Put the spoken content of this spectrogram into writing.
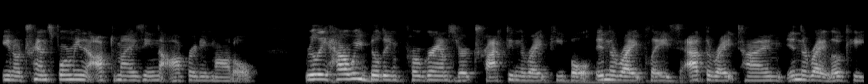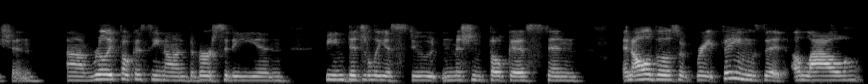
you know transforming and optimizing the operating model. Really, how are we building programs that are attracting the right people in the right place at the right time in the right location? Um, really focusing on diversity and being digitally astute and mission focused and and all of those are great things that allow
